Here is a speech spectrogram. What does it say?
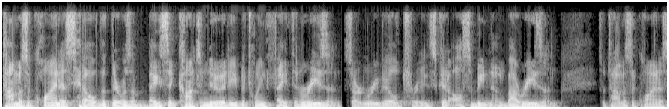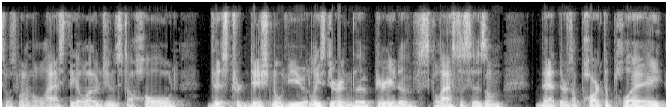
Thomas Aquinas held that there was a basic continuity between faith and reason. Certain revealed truths could also be known by reason. So Thomas Aquinas was one of the last theologians to hold this traditional view, at least during the period of scholasticism, that there's a part to play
